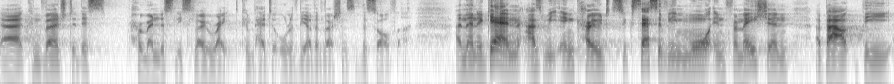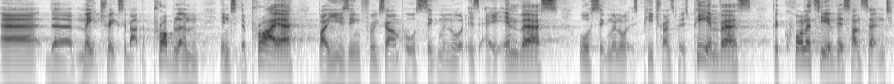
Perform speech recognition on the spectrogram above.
uh, converged at this horrendously slow rate compared to all of the other versions of the solver. And then again, as we encode successively more information about the, uh, the matrix, about the problem into the prior by using, for example, sigma naught is A inverse or sigma naught is P transpose P inverse, the quality of this uncertainty,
